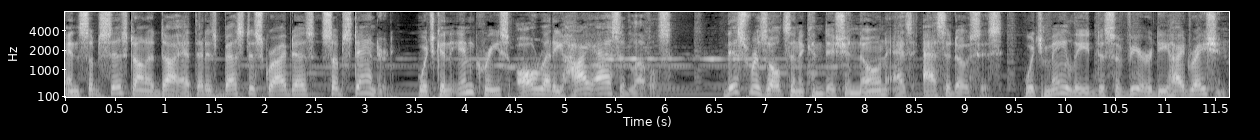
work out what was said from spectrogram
and subsist on a diet that is best described as substandard, which can increase already high acid levels. This results in a condition known as acidosis, which may lead to severe dehydration.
